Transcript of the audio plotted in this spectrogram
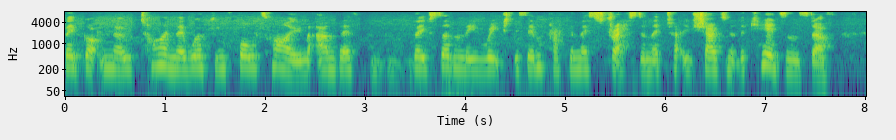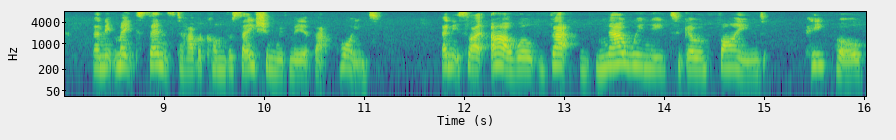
they've got no time they're working full time and they've they've suddenly reached this impact and they're stressed and they're t- shouting at the kids and stuff. And it makes sense to have a conversation with me at that point and it's like ah well that now we need to go and find people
